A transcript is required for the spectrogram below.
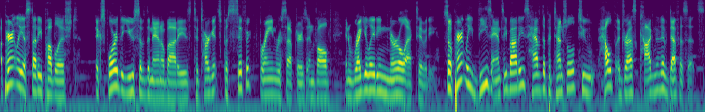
Apparently, a study published explored the use of the nanobodies to target specific brain receptors involved in regulating neural activity. So, apparently, these antibodies have the potential to help address cognitive deficits.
